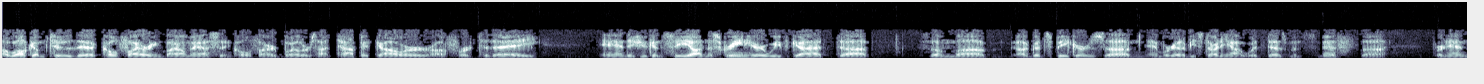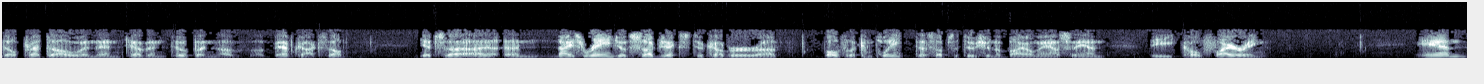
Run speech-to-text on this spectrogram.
Uh, welcome to the co-firing biomass and coal-fired boilers hot topic hour uh, for today. And as you can see on the screen here, we've got uh, some uh, uh, good speakers, uh, and we're going to be starting out with Desmond Smith, Fernando Preto, and then Kevin Tupin of, Babcock. So it's a, a, nice range of subjects to cover both the complete substitution of biomass and the co-firing. And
